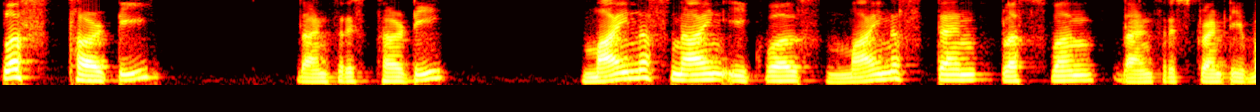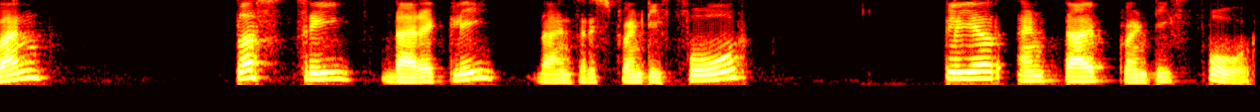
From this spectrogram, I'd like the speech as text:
Plus 30. The answer is 30. Minus 9 equals minus 10 plus 1. The answer is 21 plus 3 directly. The answer is 24. Clear and type 24.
